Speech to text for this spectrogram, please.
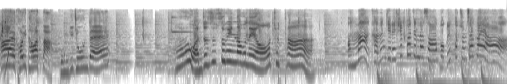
아 거의 다 왔다 공기 좋은데 아, 완전 숲속에 있나 보네요. 좋다. 엄마, 가는 길에 슈퍼 들러서 먹을 거좀 사가요.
